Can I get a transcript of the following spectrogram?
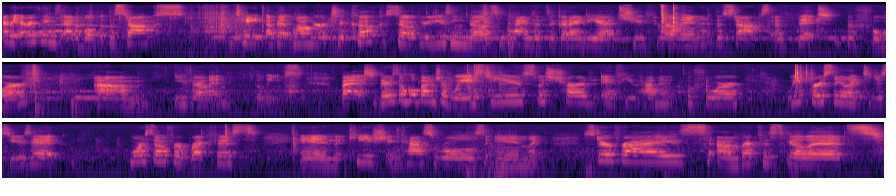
I mean everything's edible, but the stalks take a bit longer to cook, so if you're using both, sometimes it's a good idea to throw in the stalks a bit before um, you throw in the leaves. But there's a whole bunch of ways to use Swiss chard if you haven't before. We personally like to just use it more so for breakfasts in quiche and casseroles in like stir fries, um, breakfast skillets.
